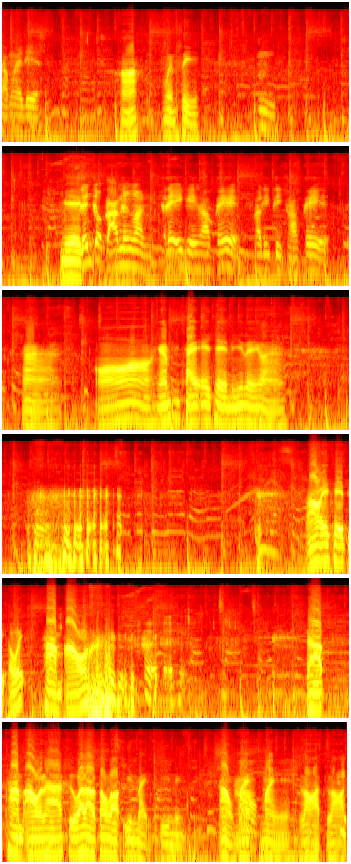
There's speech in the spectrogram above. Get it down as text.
ทำไงดีฮะหมื่นสี่อืมมีเล่นจบร้านหนึ่งก่อนเล่นเอเคคาเฟ่คาริติคาเฟ่อ่าอ๋อ งั้นพี่ใช้เอเคนี้เลยดีกว่าเอาเอเคติโอ้ยถามเอา นะครับถามเอานะฮะคือว่าเราต้องล็อกอินใหม่อีกทีหนึ่งอ้าวไม่ไม่รอดรอด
